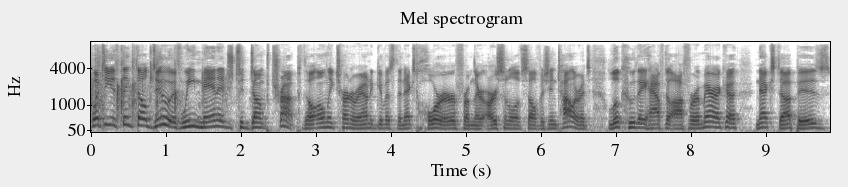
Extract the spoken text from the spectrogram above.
What do you think they'll do if we manage to dump Trump? They'll only turn around and give us the next horror from their arsenal of selfish intolerance. Look who they have to offer America. Next up is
